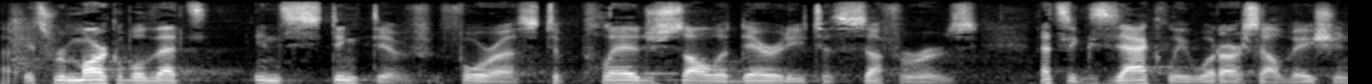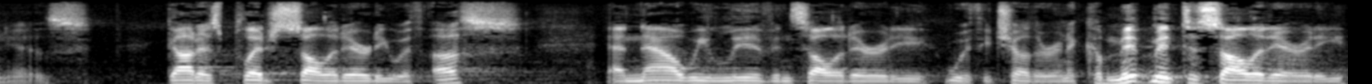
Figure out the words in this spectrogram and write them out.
Uh, it's remarkable that's instinctive for us to pledge solidarity to sufferers. That's exactly what our salvation is. God has pledged solidarity with us, and now we live in solidarity with each other. And a commitment to solidarity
